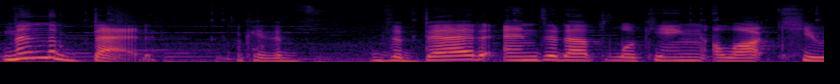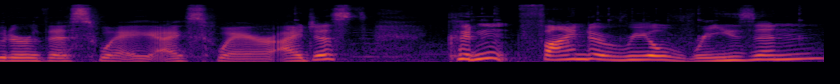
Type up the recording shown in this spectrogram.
And then the bed. Okay, the the bed ended up looking a lot cuter this way, I swear. I just couldn't find a real reason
